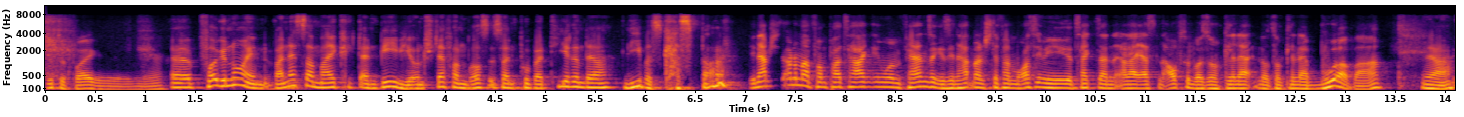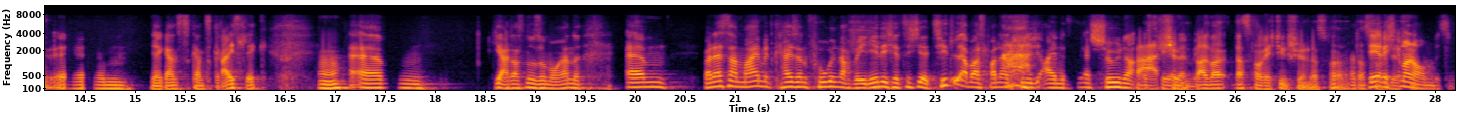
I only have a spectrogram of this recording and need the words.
gute Folge. gewesen, Ja. Äh, Folge 9. Vanessa Mai kriegt ein Baby und Stefan Bross ist ein pubertierender Liebeskasper. Den habe ich jetzt auch noch mal vor ein paar Tagen irgendwo im Fernsehen gesehen. Da hat man Stefan Ross irgendwie gezeigt, seinen allerersten Auftritt, wo er so ein kleiner, noch so ein kleiner Bur war. Ja. Ähm, ja, ganz, ganz greisleck. ja. Ähm, ja, das nur so am Rande. Ähm, Vanessa Mai mit Kaisern Vogel nach Venedig, jetzt nicht der Titel, aber es war natürlich eine sehr schöne Atmosphäre. schön. War, das war richtig schön. Das war, Das, wäre ich immer schön. noch ein bisschen.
